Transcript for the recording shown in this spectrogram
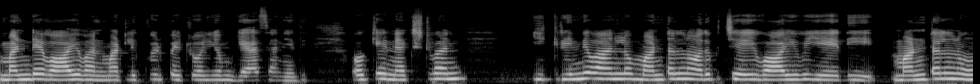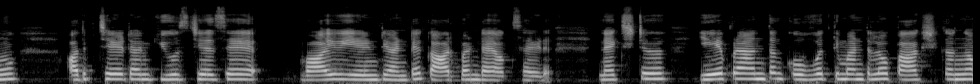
మండే వాయువు అనమాట లిక్విడ్ పెట్రోలియం గ్యాస్ అనేది. ఓకే నెక్స్ట్ వన్ ఈ క్రింది వానిలో మంటలను అదుపు చేయు వాయువు ఏది? మంటలను అదుపు చేయడానికి యూజ్ చేసే వాయువు ఏంటి అంటే కార్బన్ డైఆక్సైడ్. నెక్స్ట్ ఏ ప్రాంతం కొవ్వొత్తి మంటలో పాక్షికంగా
